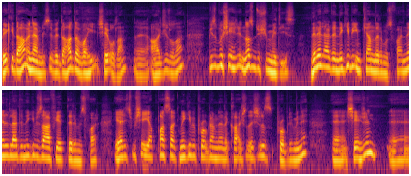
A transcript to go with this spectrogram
belki daha önemlisi ve daha da vahiy şey olan, e, acil olan biz bu şehri nasıl düşünmeliyiz? Nerelerde ne gibi imkanlarımız var? Nerelerde ne gibi zafiyetlerimiz var? Eğer hiçbir şey yapmazsak ne gibi problemlerle karşılaşırız problemini e, şehrin e,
